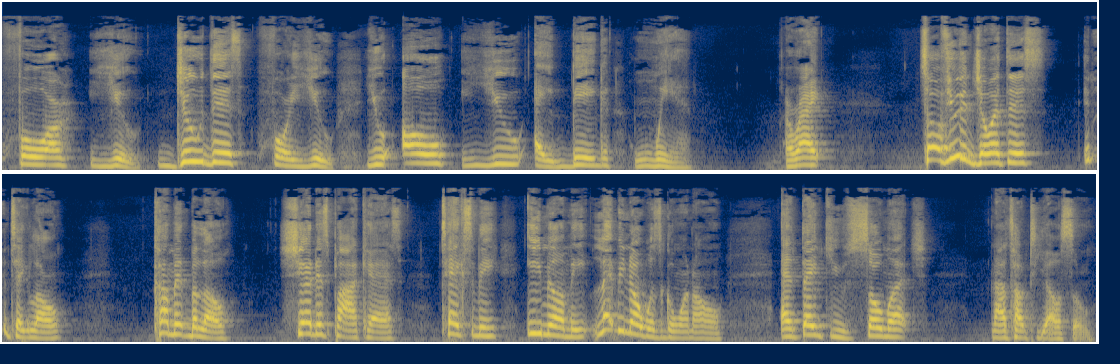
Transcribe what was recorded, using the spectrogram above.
for you. Do this for you. You owe you a big win. All right? So if you enjoyed this, it didn't take long. Comment below, share this podcast, text me, email me, let me know what's going on. And thank you so much. And I'll talk to y'all soon.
